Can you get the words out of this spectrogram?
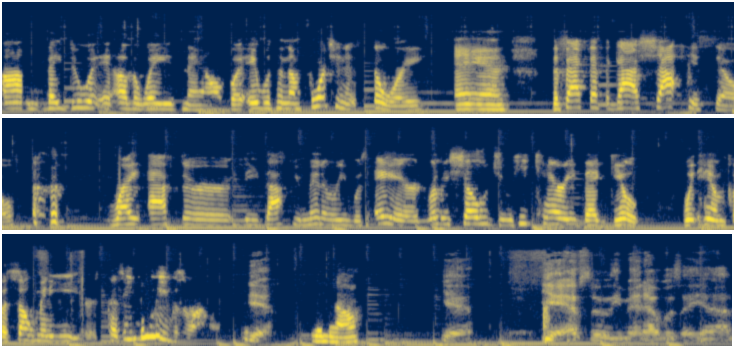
um, they do it in other ways now but it was an unfortunate story and the fact that the guy shot himself right after the documentary was aired really showed you he carried that guilt with him for so many years because he knew he was wrong. Yeah. You know? Yeah. Yeah, absolutely, man. That was a, uh,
